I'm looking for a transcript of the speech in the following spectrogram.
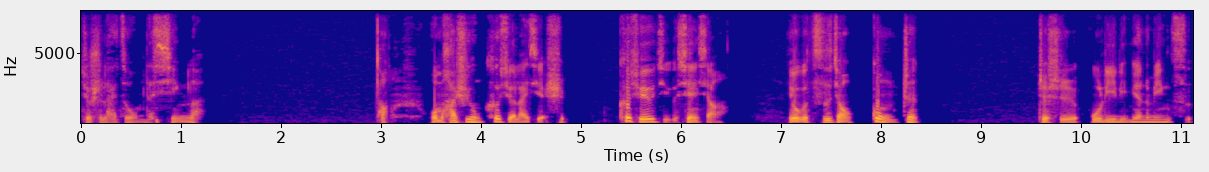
就是来自我们的心了。好，我们还是用科学来解释。科学有几个现象，有个词叫共振，这是物理里面的名词。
